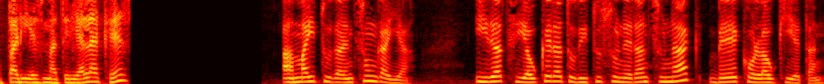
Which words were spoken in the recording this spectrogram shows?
opari ez materialak, ez? Amaitu da entzungaia. Idatzi aukeratu dituzun erantzunak beheko laukietan.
